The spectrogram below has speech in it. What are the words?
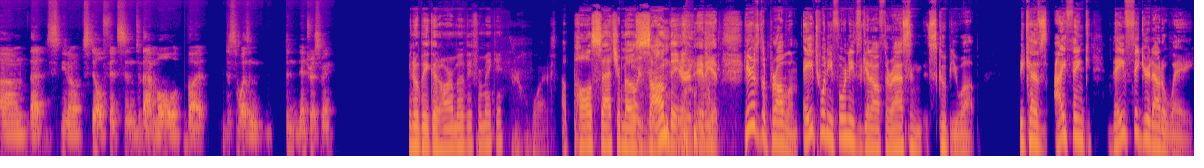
um, that you know still fits into that mold, but just wasn't didn't interest me. You know, be a good horror movie for Mickey. what? A Paul Sachimo Oh, zombie. You're an idiot. Here's the problem. A24 needs to get off their ass and scoop you up. Because I think they figured out a way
